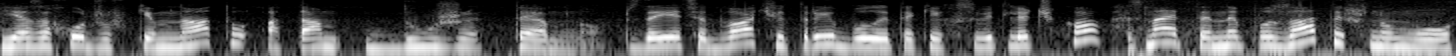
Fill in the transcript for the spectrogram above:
Я заходжу в кімнату, а там дуже темно. Здається, два чи три були таких світлячка. Знаєте, не по затишному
